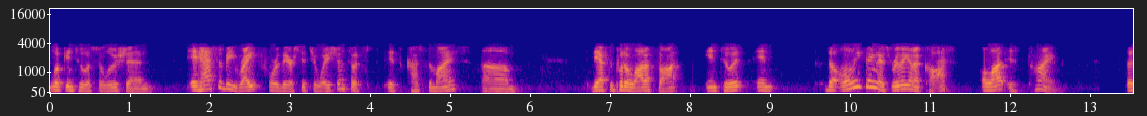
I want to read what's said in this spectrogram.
look into a solution? It has to be right for their situation. So it's it's customized. Um, they have to put a lot of thought into it, and the only thing that's really going to cost a lot is time. The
